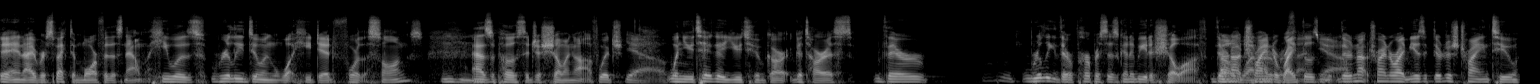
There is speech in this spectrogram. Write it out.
and i respect him more for this now he was really doing what he did for the songs mm-hmm. as opposed to just showing off which Yeah. when you take a youtube gar- guitarist they're really their purpose is going to be to show off. They're Oh, not trying to write those. yeah. They're not trying to write music. They're just trying to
